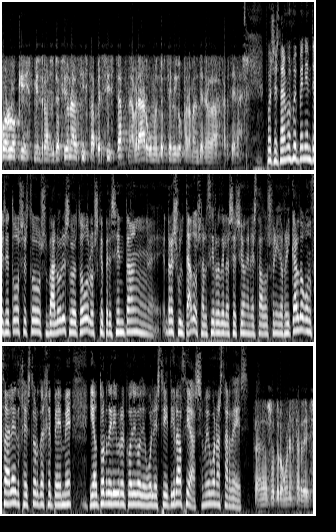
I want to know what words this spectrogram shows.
Por lo que, mientras la situación alcista persista, habrá argumentos técnicos para mantenerla las carteras. Pues estaremos muy pendientes de todos estos valores, sobre todo los que presentan eh, resultados al cierre de la sesión en Estados Unidos. Ricardo González, gestor de GPM y autor del libro El Código de Wall Street. Gracias. Muy buenas tardes. A nosotros, buenas tardes.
